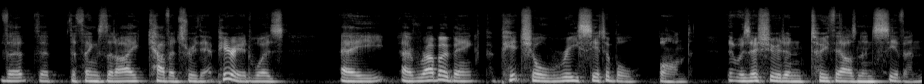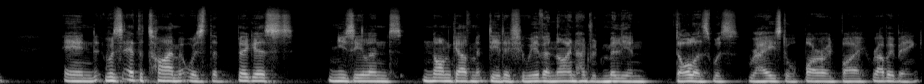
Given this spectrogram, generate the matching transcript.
the, the, the things that I covered through that period was a, a Rabobank perpetual resettable bond that was issued in 2007 and it was at the time it was the biggest New Zealand non-government debt issue ever. Nine hundred million dollars was raised or borrowed by Rabobank,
